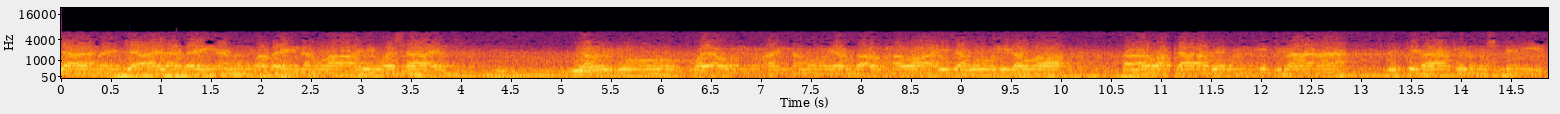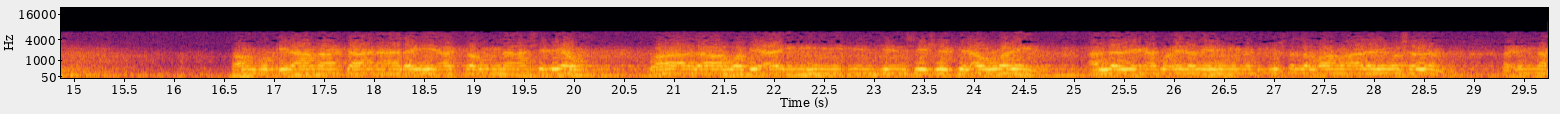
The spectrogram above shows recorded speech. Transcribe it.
جعل, من جعل بينه وبين الله وسائل يرجو ويظن أنه يرفع حوائجه إلى الله فهو كافر إجماعا باتفاق المسلمين. فانظر إلى ما كان عليه أكثر الناس اليوم وهذا هو بعينه من جنس شرك الأولين الذين بعث بهم النبي صلى الله عليه وسلم. فإن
